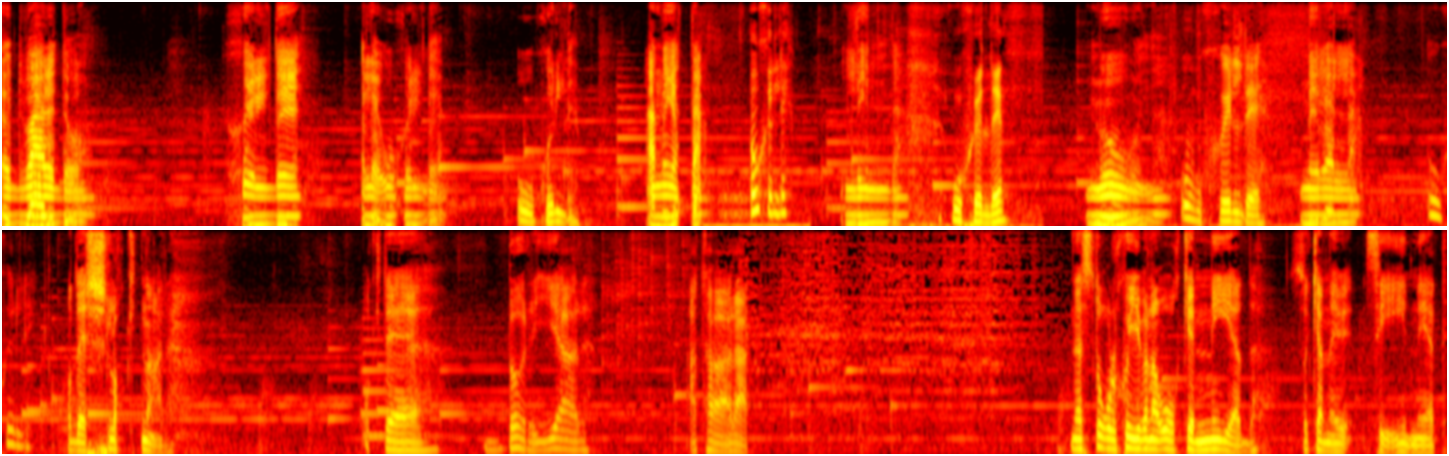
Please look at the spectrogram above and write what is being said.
Eduardo. Skyldig eller oskyldig? Oskyldig. Aneta. Oskyldig. Linda. Oskyldig. Moon. Oskyldig. Mirella. Oskyldig. Och det slocknar. Och det börjar att höra. När stålskivorna åker ned så kan ni se in i ett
